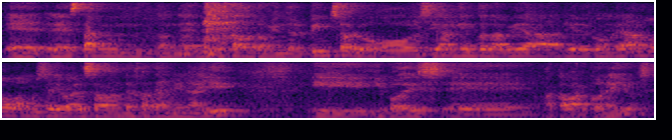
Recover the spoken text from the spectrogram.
Eh, están donde hemos estado comiendo el pincho, luego si alguien todavía quiere comer algo, vamos a llevar esa bandeja también allí y, podéis eh, acabar con ellos.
